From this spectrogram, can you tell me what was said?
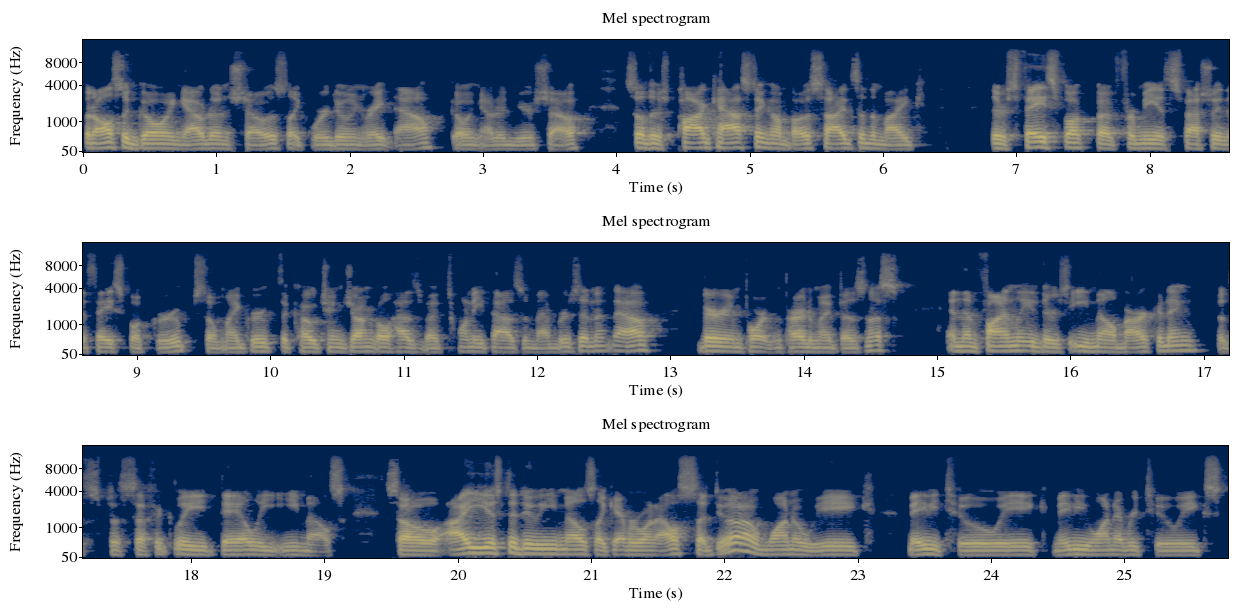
but also going out on shows like we're doing right now, going out on your show. So there's podcasting on both sides of the mic there's Facebook, but for me, especially the Facebook group. So my group, the Coaching Jungle, has about 20,000 members in it now. Very important part of my business. And then finally, there's email marketing, but specifically daily emails. So I used to do emails like everyone else. I do uh, one a week, maybe two a week, maybe one every two weeks,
